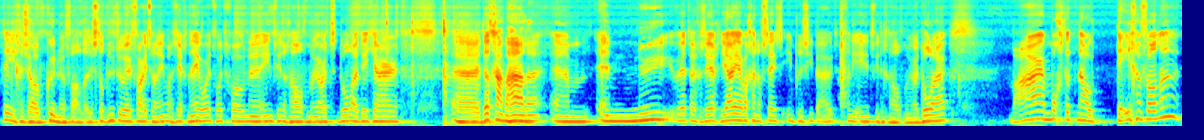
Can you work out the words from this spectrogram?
tegen zou kunnen vallen. Dus tot nu toe heeft Pfizer alleen maar gezegd, nee hoor, het wordt gewoon eh, 21,5 miljard dollar dit jaar. Eh, dat gaan we halen. Ehm, en nu werd er gezegd, ja, ja, we gaan nog steeds in principe uit van die 21,5 miljard dollar. Maar mocht het nou tegenvallen,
